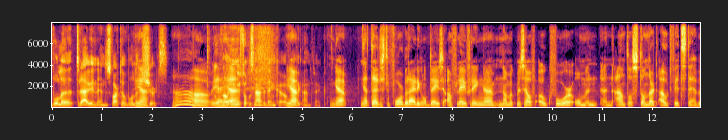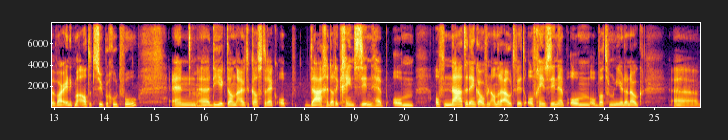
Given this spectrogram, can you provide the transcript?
wollen truien en zwarte wollen Ja. shirts. Oh, Ja, ja, wel niet ja. meer 's ochtends na te denken over Ja. wat ik aantrek. Ja. Ja, tijdens de voorbereiding op deze aflevering eh, nam ik mezelf ook voor om een, een aantal standaard outfits te hebben waarin ik me altijd super goed voel. En Ah. eh, die ik dan uit de kast trek op dagen dat ik geen zin heb om of na te denken over een andere outfit, of geen zin heb om op wat voor manier dan ook ehm,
